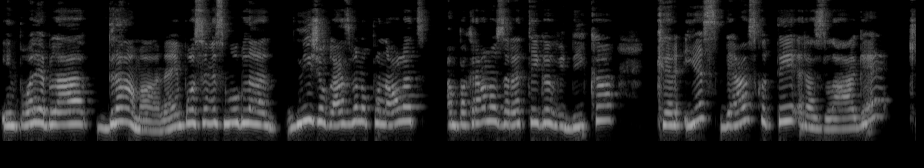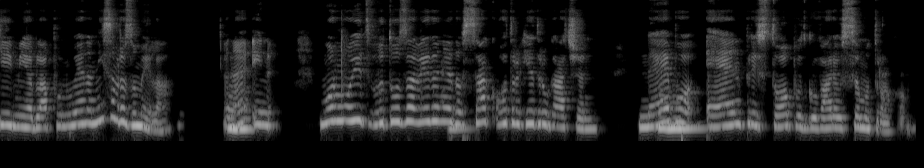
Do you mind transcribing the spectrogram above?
In pol je bila drama, ne? in pol sem jaz mogla nižjo glasbeno ponavljati, ampak ravno zaradi tega vidika, ker jaz dejansko te razlage, ki mi je bila ponujena, nisem razumela. Ne? Mhm. In moramo iti v to zavedanje, da vsak otrok je drugačen. Ne bo Mhm. en pristop odgovarjal vsem otrokom.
